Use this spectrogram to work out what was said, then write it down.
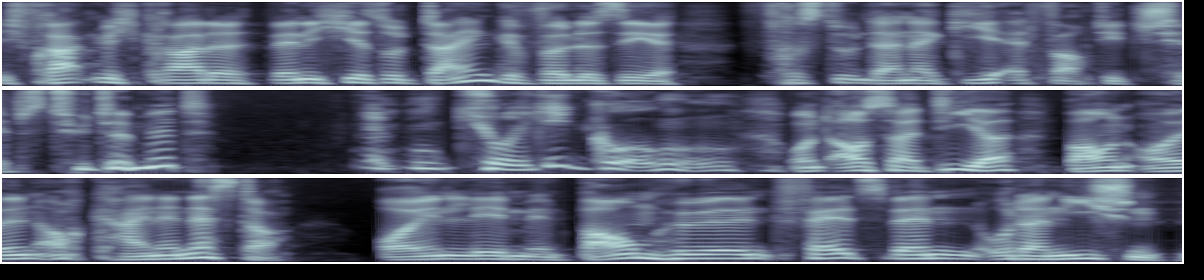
ich frage mich gerade, wenn ich hier so dein Gewölle sehe, frisst du in deiner Gier etwa auch die Chipstüte mit? Entschuldigung. Und außer dir bauen Eulen auch keine Nester. Eulen leben in Baumhöhlen, Felswänden oder Nischen.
